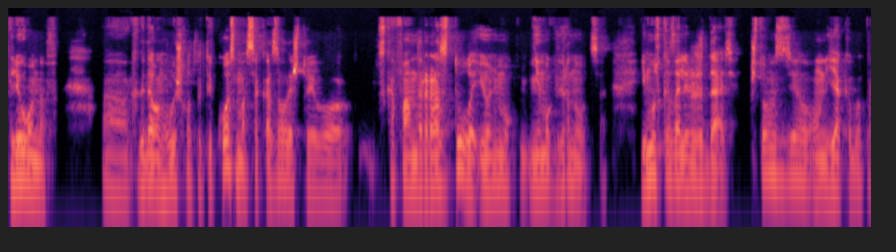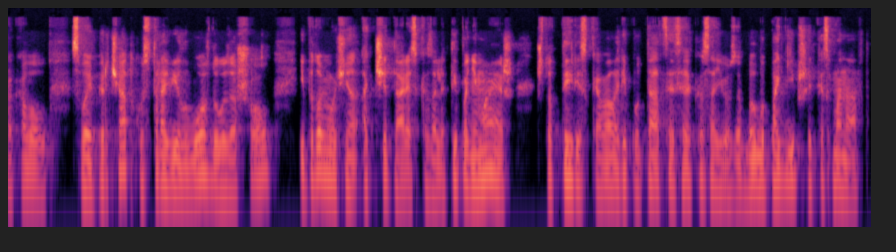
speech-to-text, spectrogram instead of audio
Леонов, а, когда он вышел в открытый космос, оказалось, что его скафандр раздуло, и он не мог, не мог вернуться. Ему сказали ждать. Что он сделал? Он якобы проколол свою перчатку, стравил воздух, зашел, и потом его очень отчитали, сказали, ты понимаешь, что ты рисковал репутацией Советского Союза, был бы погибший космонавт.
